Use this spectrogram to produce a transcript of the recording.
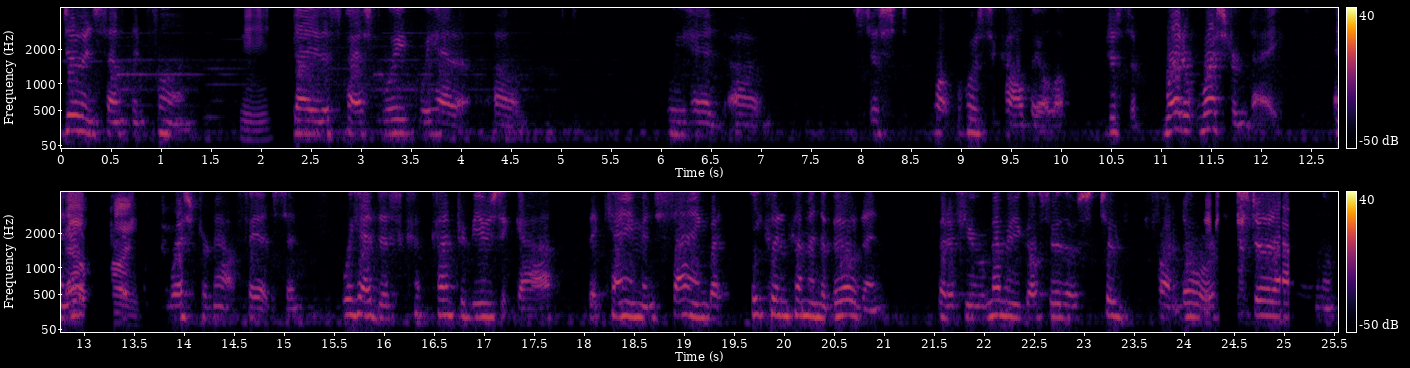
doing something fun. hmm Day this past week, we had a, um, we had um, just what was it called, Bill? Uh, just a Western day, and Oh, fun. Western outfits, and we had this c- country music guy that came and sang, but he couldn't come in the building. But if you remember, you go through those two front doors, stood out on the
